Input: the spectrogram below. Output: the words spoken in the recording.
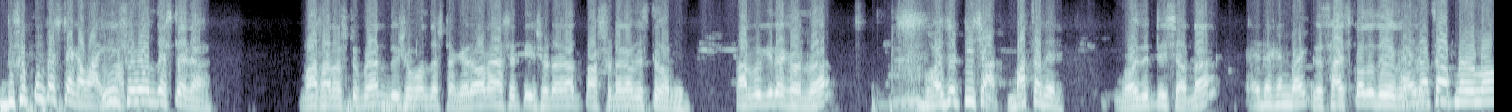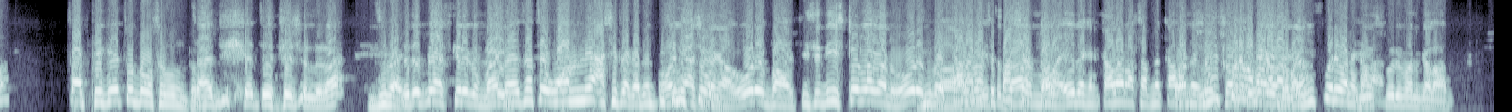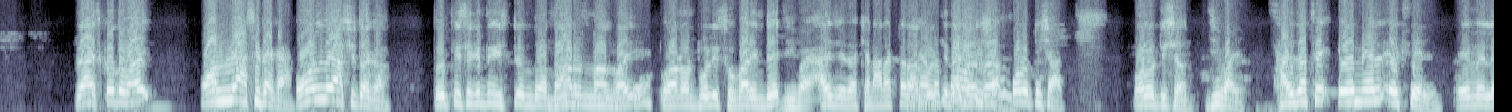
দুশো পঞ্চাশ টাকা ভাই দুইশো পঞ্চাশ টাকা মাথা নষ্ট প্যান্ট দুইশো পঞ্চাশ টাকা এর অর্ডার আসে তিনশো টাকা পাঁচশো টাকা বেচতে পারবেন তারপর কি দেখাবেন ভাই ভয়েজের টি শার্ট বাচ্চাদের বয়দের টি শার্ট না এই দেখেন ভাই এটা সাইজ কত থেকে কত সাইজ আছে আপনার হলো চার থেকে চোদ্দ বছর পর্যন্ত চার দিকে চোদ্দ ষোলো না জি ভাই। এটা প্রাইস কীরকম ভাই? প্রাইস আছে অনলি আশি টাকা দেন পিছনে Only 80 টাকা। ওরে ভাই পিছে দিয়ে স্টোর লাগানো ওরে ভাই ভাই কালার আছে পাঁচ সাতটা ভাই এই দেখেন কালার আছে আপনার কালার ইউজ পরিমাণে কালার ভাই ইউজ পরিমাণে কালার পরিমাণ কালার প্রাইস কত ভাই? অনলি আশি টাকা। অনলি আশি টাকা। তোর পিছে কিন্তু স্টোন দেওয়া দারুণ মাল ভাই। One one poly super intake জি ভাই এই যে দেখেন আরেকটা দেখেন কি polo T shirt polo T জি ভাই সাইজ আছে M L XL M L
